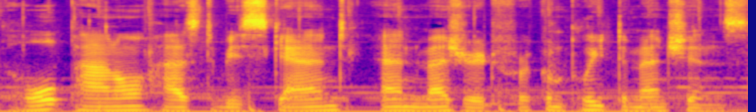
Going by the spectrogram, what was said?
The whole panel has to be scanned and measured for complete dimensions,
